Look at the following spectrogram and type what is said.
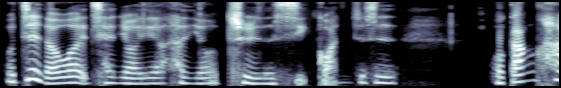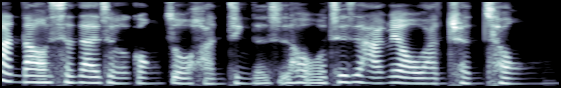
我记得我以前有一个很有趣的习惯，就是我刚换到现在这个工作环境的时候，我其实还没有完全从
